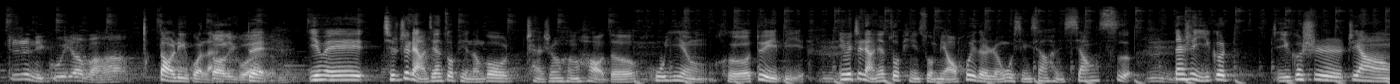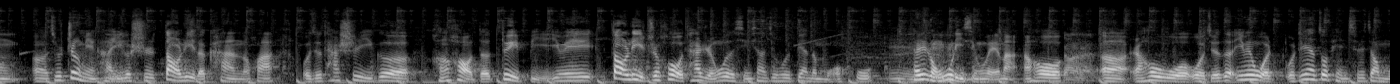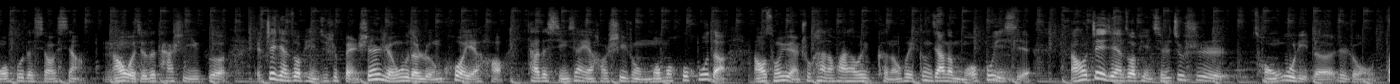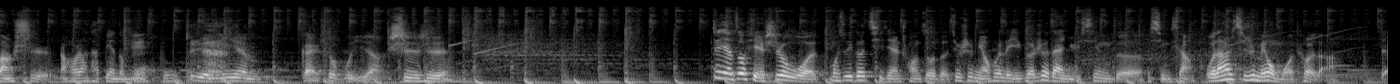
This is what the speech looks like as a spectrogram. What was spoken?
就是你故意要把它倒立过来，倒立过来。对，因为其实这两件作品能够产生很好的呼应和对比，因为这两件作品所描绘的人物形象很相似。嗯，但是一个一个是这样，呃，就是正面看，一个是倒立的看的话，我觉得它是一个很好的对比，因为倒立之后，它人物的形象就会变得模糊，嗯，它是一种物理行为嘛。然后，当然呃，然后我我觉得，因为我我这件作品其实叫《模糊的肖像》，然后我觉得它是一个这件作品就是本身人物的轮廓也好，它的形象也好，是一种模模糊糊的。然后从远处看的话，它会可能会更加的模糊一些。然后这件作品其实就是从物理的这种方式，然后让它变得模糊。视觉经验感受不一样。是是。这件作品是我墨西哥期间创作的，就是描绘了一个热带女性的形象。我当时其实没有模特的啊，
